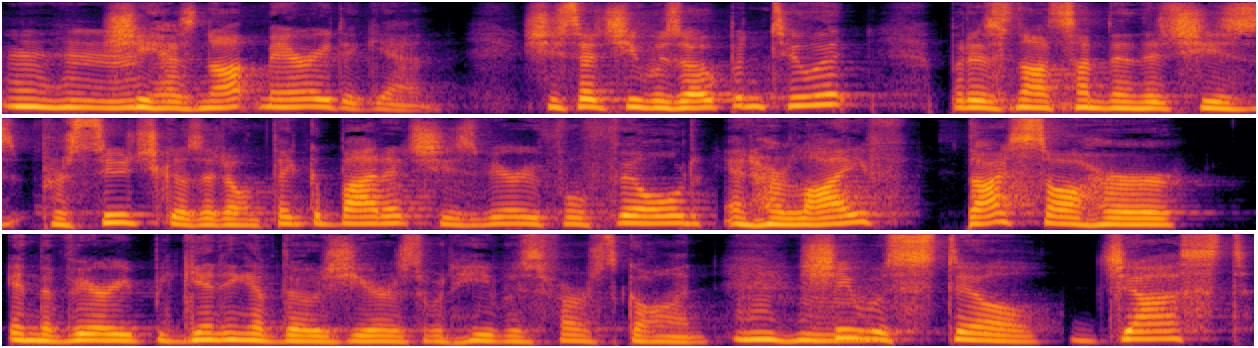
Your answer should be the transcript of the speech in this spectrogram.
Mm-hmm. She has not married again. She said she was open to it, but it's not something that she's pursued. She goes, I don't think about it. She's very fulfilled in her life. I saw her in the very beginning of those years when he was first gone, mm-hmm. she was still just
